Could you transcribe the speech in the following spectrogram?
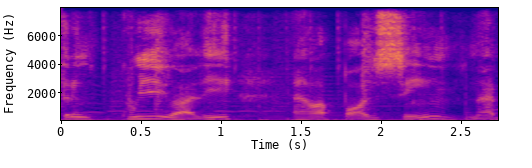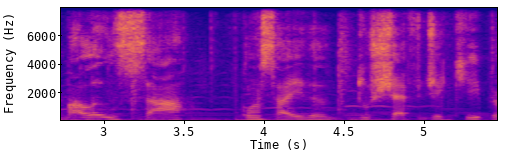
tranquila ali, ela pode sim né, balançar com a saída do chefe de equipe,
